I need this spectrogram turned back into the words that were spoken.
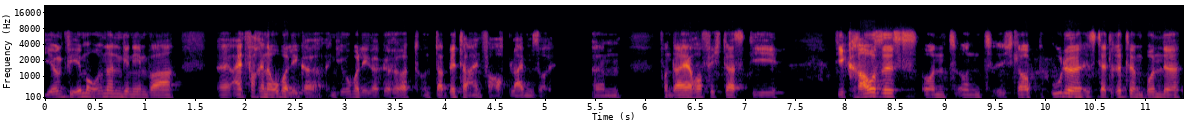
die irgendwie immer unangenehm war, äh, einfach in der Oberliga, in die Oberliga gehört und da bitte einfach auch bleiben soll. Ähm, von daher hoffe ich, dass die, die Krauses und, und ich glaube, Ude ist der Dritte im Bunde,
